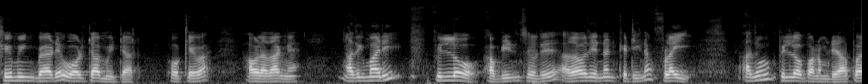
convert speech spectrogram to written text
ஸ்விம்மிங் பேடு ஓல்டாமீட்டர் ஓகேவா? அவ்வளோதாங்க அதுக்கு மாதிரி பில்லோ அப்படின்னு சொல்லி அதாவது என்னன்னு கேட்டிங்கன்னா ஃப்ளை அதுவும் பில்லோ பண்ண முடியாது. அப்போ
